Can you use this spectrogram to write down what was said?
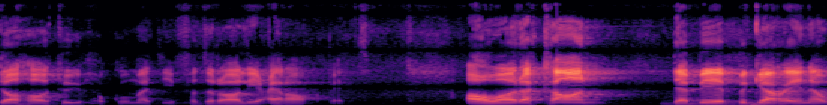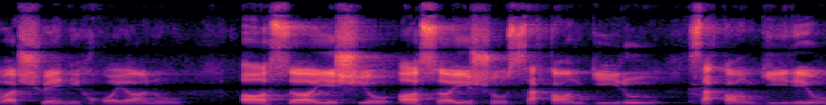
داهاتووی حکوومەتی فیدراڵی عێراق بێت. ئاوارەکان دەبێ بگەڕێنەوە شوێنی خۆیان و ئاسایشی و ئاسایش و سەقامگیری و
